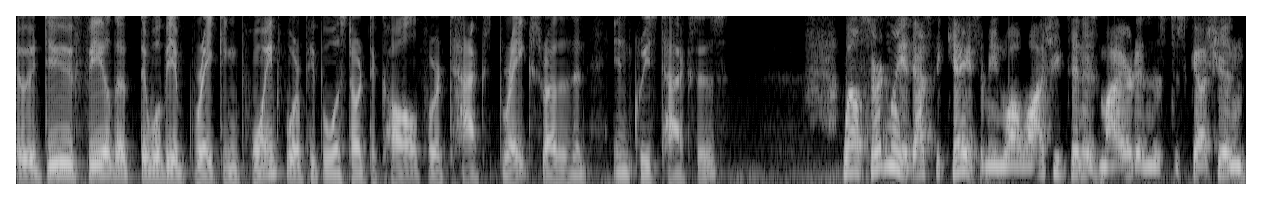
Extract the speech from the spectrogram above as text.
Uh, do you feel that there will be a breaking point where people will start to call for tax breaks rather than increase taxes? Well, certainly that's the case. I mean, while Washington is mired in this discussion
